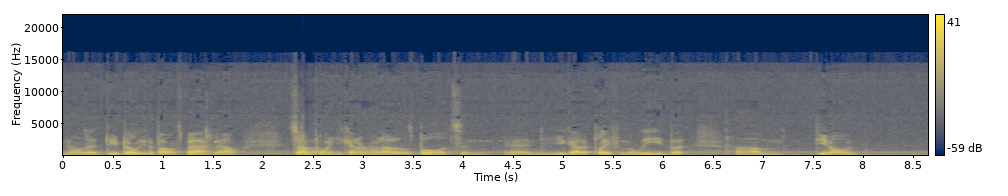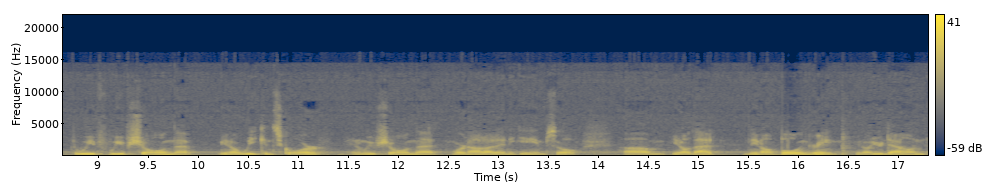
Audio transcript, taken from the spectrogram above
You know that the ability to bounce back. Now, at some point, you kind of run out of those bullets, and and you got to play from the lead. But um, you know, we've we've shown that you know we can score, and we've shown that we're not out any game. So um, you know that you know Bowling Green. You know you're down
